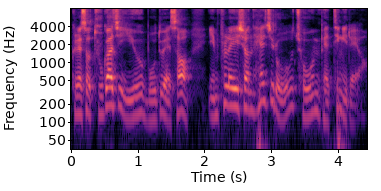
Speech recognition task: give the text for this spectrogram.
그래서 두 가지 이유 모두에서 인플레이션 해지로 좋은 베팅이래요.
